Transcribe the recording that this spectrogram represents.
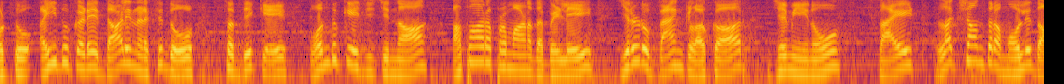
ಒಟ್ಟು ಐದು ಕಡೆ ದಾಳಿ ನಡೆಸಿದ್ದು ಸದ್ಯಕ್ಕೆ ಒಂದು ಕೆಜಿ ಚಿನ್ನ, ಅಪಾರ ಪ್ರಮಾಣದ ಬೆಳ್ಳಿ, ಎರಡು ಬ್ಯಾಂಕ್ ಲಾಕರ್, ಜಮೀನು, ಸೈಟ್, ಲಕ್ಷಾಂತರ ಮೌಲ್ಯದ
